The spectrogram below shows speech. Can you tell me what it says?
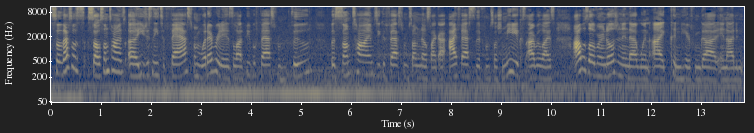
so that's what so sometimes uh, you just need to fast from whatever it is. A lot of people fast from food but sometimes you can fast from something else. Like i, I fasted from social media because i realized i was overindulging in that when i couldn't hear from god and i didn't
